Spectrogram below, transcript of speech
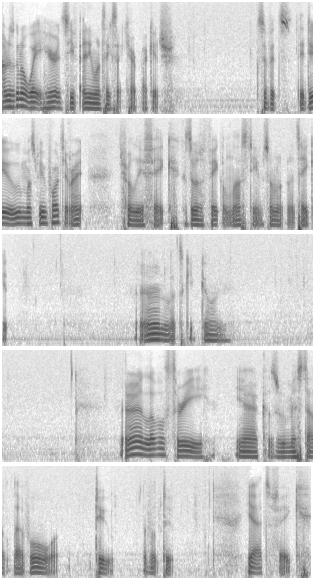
I'm just gonna wait here and see if anyone takes that care package. Because if it's, they do, it must be important, right? Probably a fake, because there was a fake on last team, so I'm not going to take it. And let's keep going. And level 3. Yeah, because we missed out level 2. Level 2. Yeah, it's a fake.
